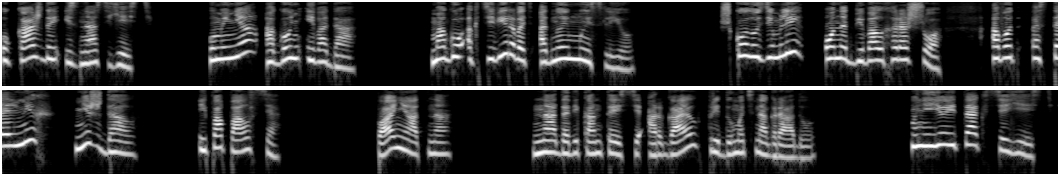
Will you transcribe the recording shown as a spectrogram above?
у каждой из нас есть. У меня огонь и вода. Могу активировать одной мыслью. Школу земли он отбивал хорошо, а вот остальных не ждал и попался. Понятно. Надо виконтессе Аргайл придумать награду. У нее и так все есть.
